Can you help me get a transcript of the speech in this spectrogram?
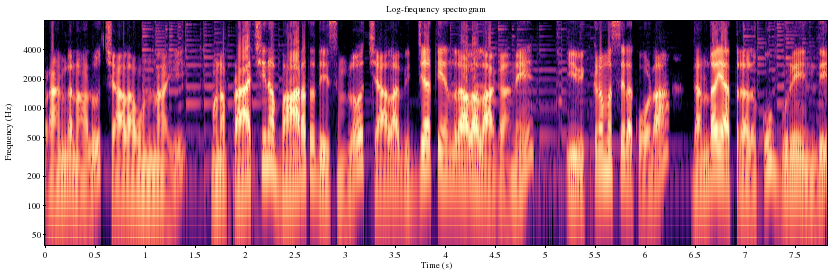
ప్రాంగణాలు చాలా ఉన్నాయి. మన ప్రాచీన భారతదేశంలో చాలా విద్యా కేంద్రాల లాగానే ఈ విక్రమశిల కూడా దండయాత్రలకు గురైంది.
